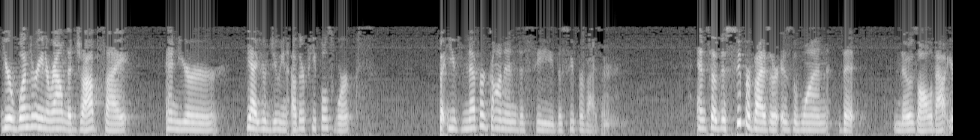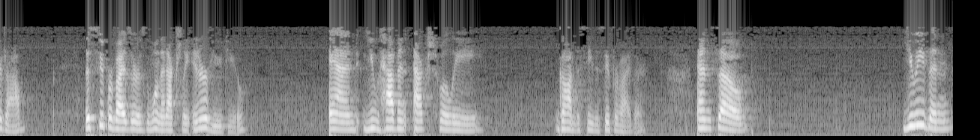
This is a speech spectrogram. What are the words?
you're wandering around the job site and you're, yeah, you're doing other people's works, but you've never gone in to see the supervisor. And so the supervisor is the one that knows all about your job. The supervisor is the one that actually interviewed you. And you haven't actually gone to see the supervisor. And so you even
